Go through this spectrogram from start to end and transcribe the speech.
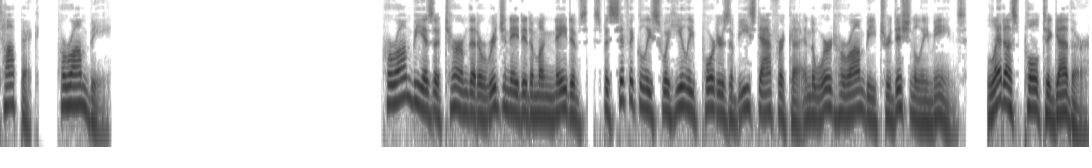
Harambee Harambee is a term that originated among natives, specifically Swahili porters of East Africa and the word Harambee traditionally means, "'Let us pull together'".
